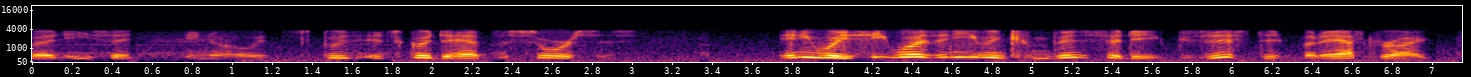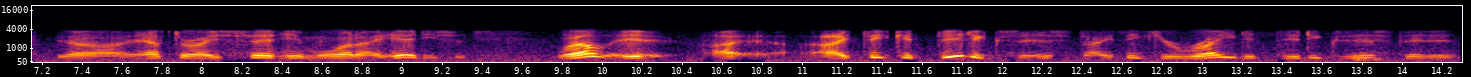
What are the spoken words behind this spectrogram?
but he said, you know, it's good. It's good to have the sources. Anyways, he wasn't even convinced that it existed. But after I uh, after I sent him what I had, he said, "Well, it, I I think it did exist. I think you're right. It did exist, and it."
